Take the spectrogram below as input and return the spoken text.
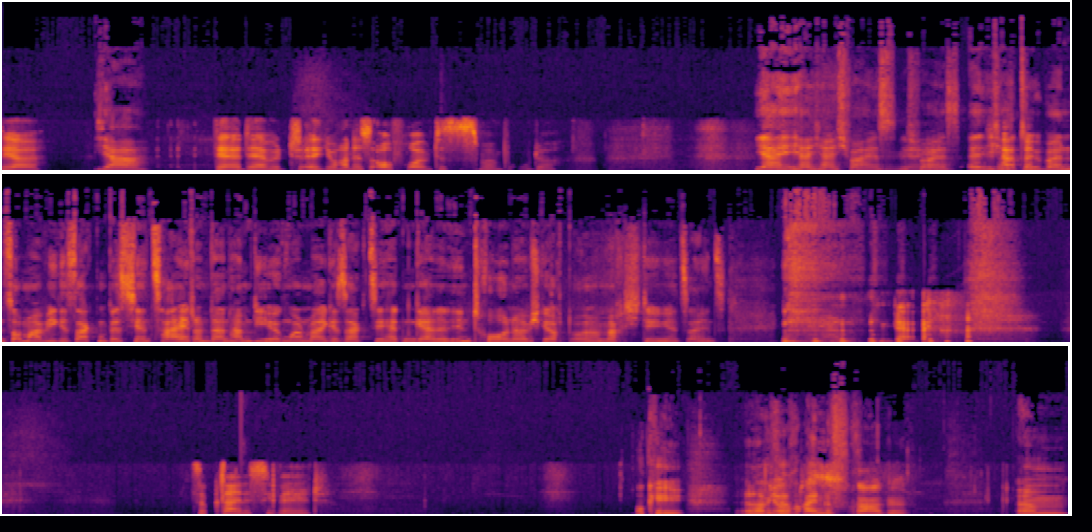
Der, ja. der, der mit äh, Johannes aufräumt, das ist mein Bruder. Ja, ja, ja, ich weiß, ich ja, weiß. Ja. Äh, ich hatte über den Sommer, wie gesagt, ein bisschen Zeit und dann haben die irgendwann mal gesagt, sie hätten gerne ein Intro und habe ich gedacht, oh, dann mache ich denen jetzt eins. ja. So klein ist die Welt. Okay, dann habe ich noch eine Frage. Ähm,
